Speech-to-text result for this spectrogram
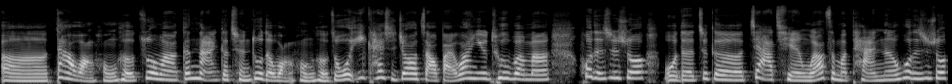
呃大网红合作吗？跟哪一个程度的网红合作？我一开始就要找百万 YouTube？YouTuber 吗？或者是说我的这个价钱我要怎么谈呢？或者是说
